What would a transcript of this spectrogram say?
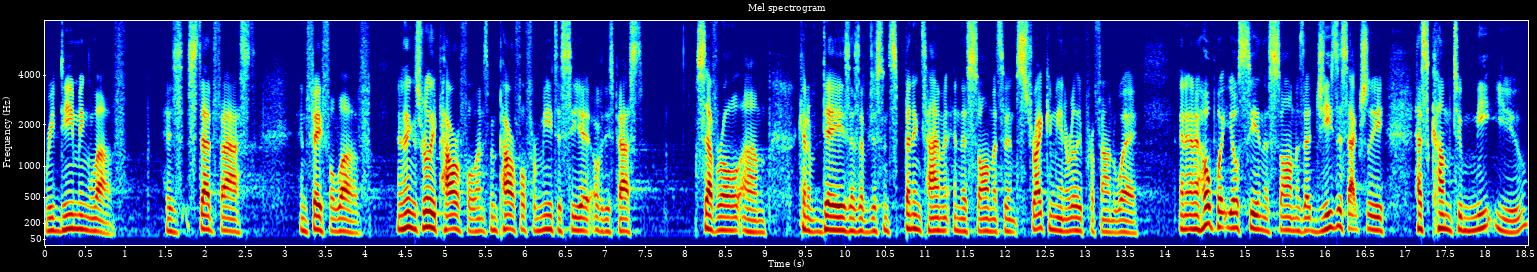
redeeming love, his steadfast and faithful love. And I think it's really powerful, and it's been powerful for me to see it over these past several um, kind of days as I've just been spending time in this psalm. It's been striking me in a really profound way. And, and I hope what you'll see in this psalm is that Jesus actually has come to meet you.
